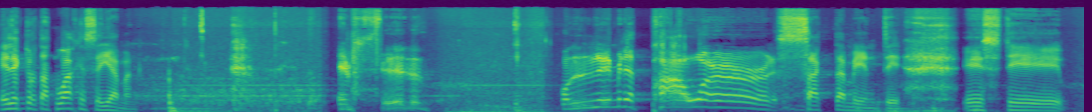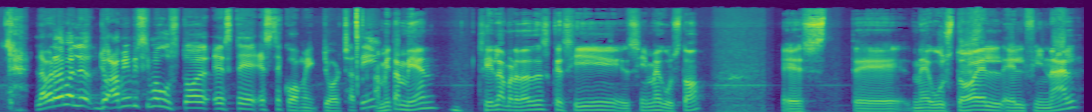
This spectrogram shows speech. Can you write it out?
Electrotatuajes se llaman. Unlimited Power. Exactamente. Este. La verdad, yo, a mí sí me gustó este, este cómic, George. ¿A ti? A mí también. Sí, la verdad es que sí, sí me gustó. Este, me gustó el, final.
